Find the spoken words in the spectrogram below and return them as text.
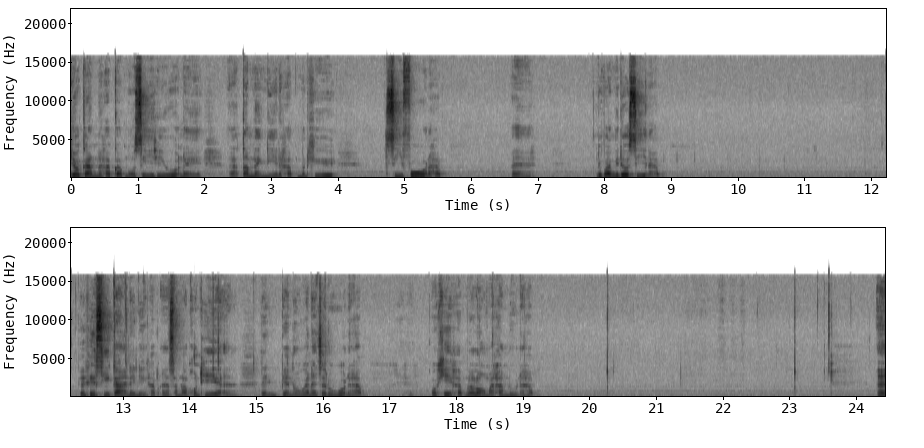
เดียวกันนะครับ กับโน้ต C ที่อยู่ในตำแหน่งนี้นะครับ มันคือ C4 นะครับอ่าหรือว่า middle C นะครับ ก็คือ C กลางนั่นเองครับสำหรับคนที่เล่นเปียโนก็น่าจะรู้นะครับ โอเคครับ เราลองมาทำดูนะครับอ่า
